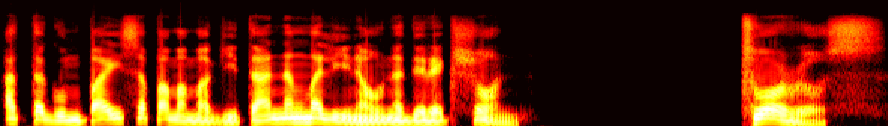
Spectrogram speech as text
at tagumpay sa pamamagitan ng malinaw na direksyon. Taurus.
